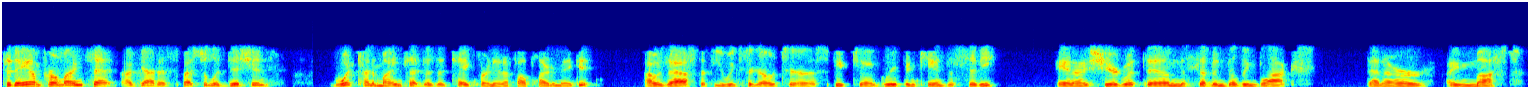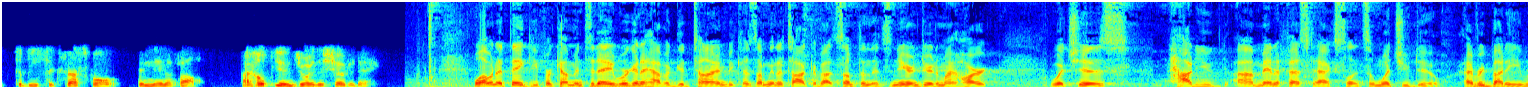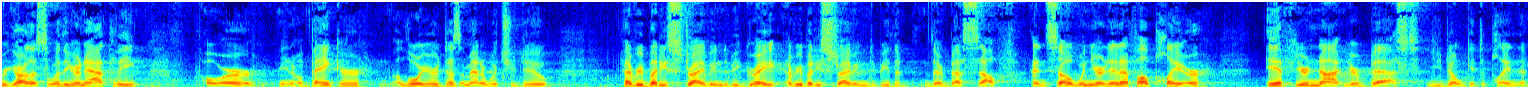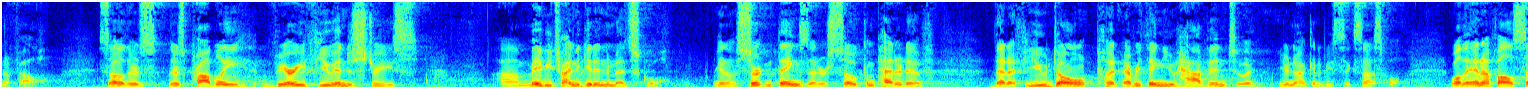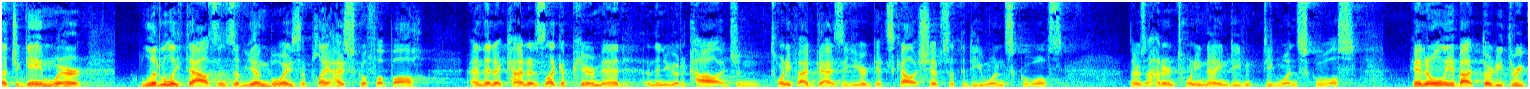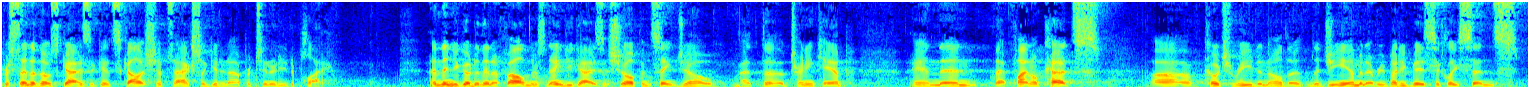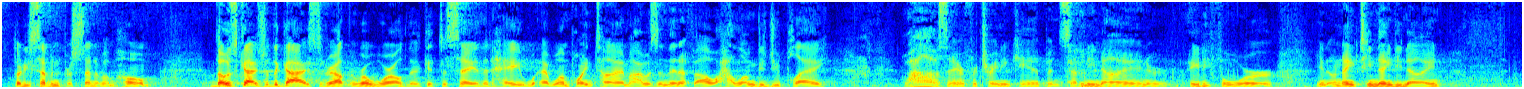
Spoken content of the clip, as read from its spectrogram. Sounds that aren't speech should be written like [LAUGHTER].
Today on Pro Mindset, I've got a special edition. What kind of mindset does it take for an NFL player to make it? I was asked a few weeks ago to speak to a group in Kansas City, and I shared with them the seven building blocks that are a must to be successful in the NFL. I hope you enjoy the show today. Well, I want to thank you for coming today. We're going to have a good time because I'm going to talk about something that's near and dear to my heart, which is how do you uh, manifest excellence in what you do? Everybody, regardless of whether you're an athlete or you know a banker, a lawyer, it doesn't matter what you do. Everybody's striving to be great. Everybody's striving to be the, their best self. And so, when you're an NFL player, if you're not your best, you don't get to play in the NFL. So there's, there's probably very few industries, um, maybe trying to get into med school. You know, certain things that are so competitive that if you don't put everything you have into it, you're not going to be successful. Well, the NFL is such a game where literally thousands of young boys that play high school football, and then it kind of is like a pyramid, and then you go to college, and 25 guys a year get scholarships at the D1 schools. There's 129 D, D1 schools. And only about 33% of those guys that get scholarships actually get an opportunity to play. And then you go to the NFL, and there's 90 guys that show up in St. Joe at the training camp. And then at final cuts, uh, Coach Reid and all the, the GM and everybody basically sends 37% of them home. Those guys are the guys that are out in the real world that get to say that, hey, at one point in time, I was in the NFL. Well, how long did you play? Well, I was there for training camp in 79 or 84 or you know, 1999,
